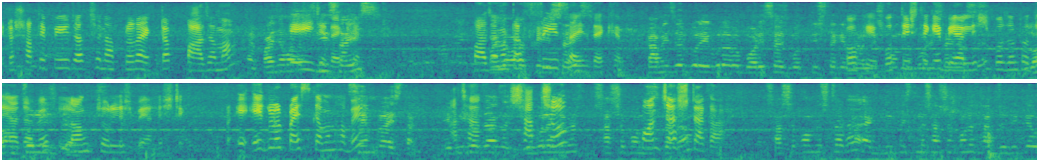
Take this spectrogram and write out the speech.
এটা সাথে পেয়ে যাচ্ছেন আপনারা একটা পাজামা। হ্যাঁ এই যে দেখেন। পাজামাটা ফ্রি সাইজ দেখেন। কামিজেরগুলো এগুলো বডি সাইজ 32 থেকে ওকে 42 বত্রিশ থেকে body size বিয়াল্লিশ আছে। পর্যন্ত Long দেওয়া যাবে। লং চল্লিশ বিয়াল্লিশ ঠিক। এগুলোর প্রাইস কেমন হবে? সেম প্রাইস থাকে আচ্ছা, এগুলো যা যেগুলো 700 750 পঞ্চাশ টাকা। টাকা। 750 টাকা এক দুই পিস নিলে 750 আর যদি কেউ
